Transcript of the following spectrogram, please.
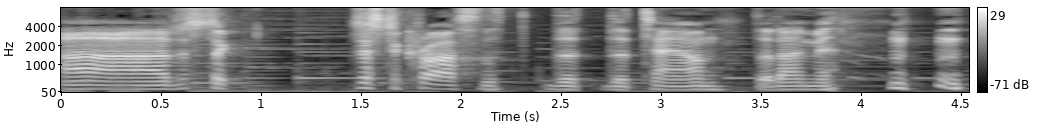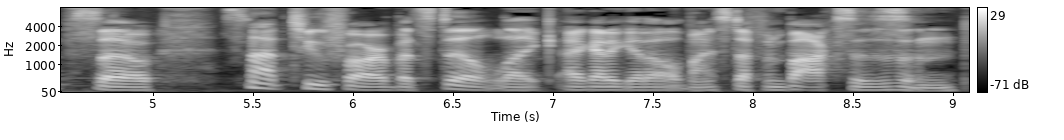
Uh, just a just across the, the, the town that I'm in. so it's not too far, but still, like, I got to get all my stuff in boxes and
